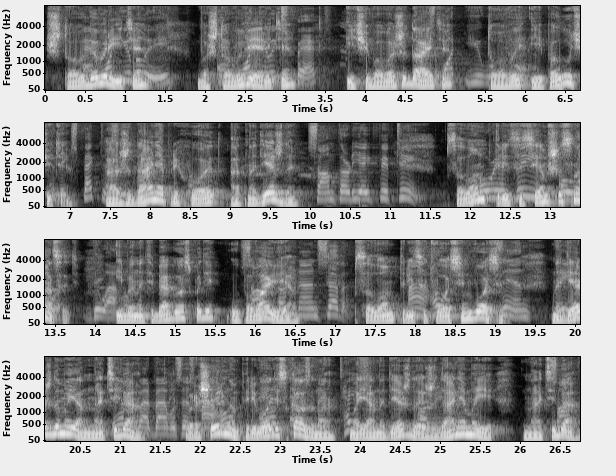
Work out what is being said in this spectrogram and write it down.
Что вы говорите, во что вы верите, и чего вы ожидаете, то вы и получите. А ожидание приходит от надежды. Псалом 37, 16. «Ибо на Тебя, Господи, уповаю я». Псалом 38, 8. «Надежда моя на Тебя». В расширенном переводе сказано «Моя надежда и ожидания мои на Тебя».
